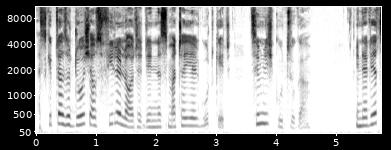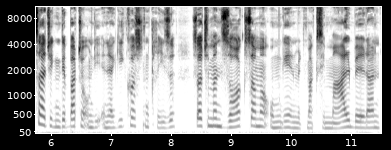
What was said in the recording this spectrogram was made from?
Es gibt also durchaus viele Leute, denen es materiell gut geht, ziemlich gut sogar. In der derzeitigen Debatte um die Energiekostenkrise sollte man sorgsamer umgehen mit Maximalbildern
